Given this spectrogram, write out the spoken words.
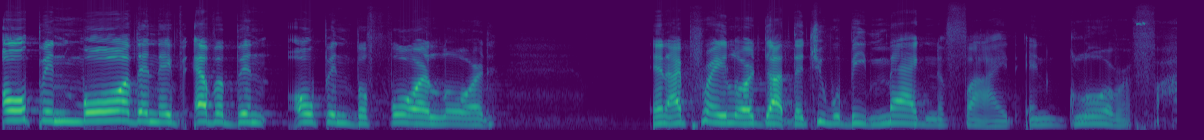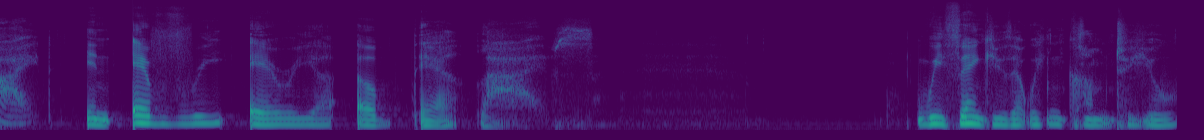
Open more than they've ever been open before, Lord. And I pray, Lord God, that you will be magnified and glorified in every area of their lives. We thank you that we can come to you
